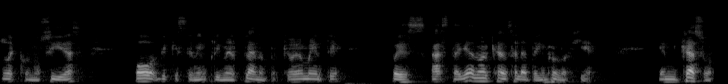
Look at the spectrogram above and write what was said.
reconocidas o de que estén en primer plano porque obviamente pues hasta ya no alcanza la tecnología. En mi caso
